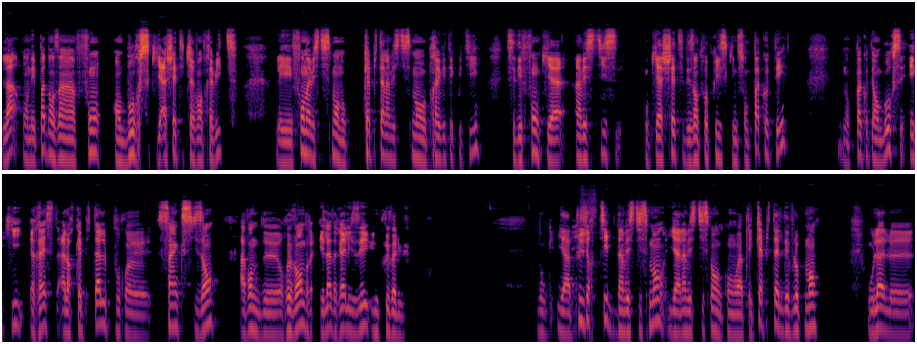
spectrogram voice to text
Là, on n'est pas dans un fonds en bourse qui achète et qui revend très vite les fonds d'investissement, donc capital investissement ou private equity, c'est des fonds qui investissent ou qui achètent des entreprises qui ne sont pas cotées, donc pas cotées en bourse, et qui restent à leur capital pour 5-6 ans avant de revendre et là de réaliser une plus-value. Donc il y a plusieurs types d'investissements. Il y a l'investissement qu'on va appeler capital développement, où là le,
